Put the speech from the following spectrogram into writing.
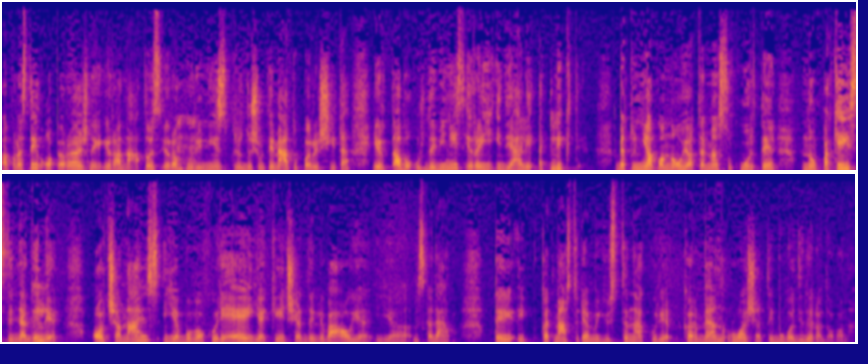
Paprastai operoje, žinai, yra natos, yra mhm. kūrinys prieš 200 metų parašyta ir tavo uždavinys yra jį idealiai atlikti atlikti. Bet tu nieko naujo tame sukurti, nu, pakeisti negali. O čia nais jie buvo kuriejai, jie keičia, dalyvauja, jie viską daro. Tai, kad mes turėjome Justiną, kuri Karmen ruošia, tai buvo didelė dovana.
